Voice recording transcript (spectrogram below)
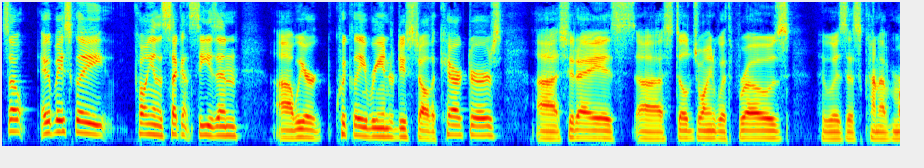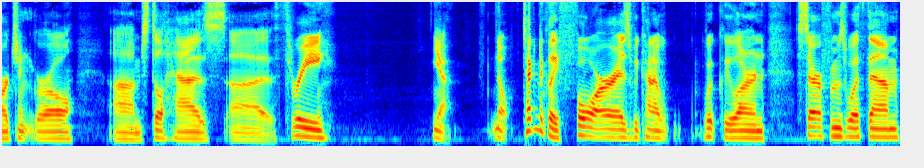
So it basically going in the second season, uh, we are quickly reintroduced to all the characters. Uh, is uh, still joined with Rose, who is this kind of merchant girl. Um, still has uh, three, yeah, no, technically four, as we kind of quickly learn. Seraphim's with them.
